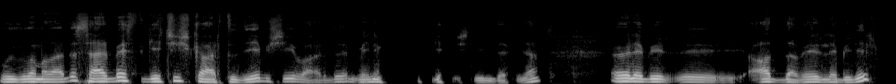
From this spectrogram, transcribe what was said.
uygulamalarda serbest geçiş kartı diye bir şey vardı benim gençliğimde filan. Öyle bir e, ad da verilebilir.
